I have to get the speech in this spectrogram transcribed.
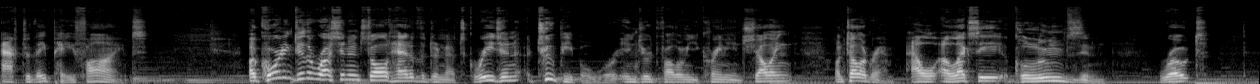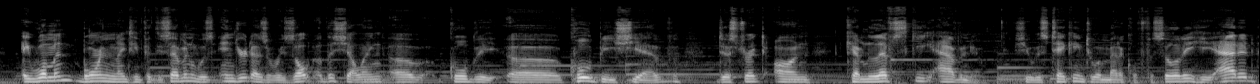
after they pay fines. According to the Russian installed head of the Donetsk region, two people were injured following Ukrainian shelling. On Telegram, Alexei Kulemzin wrote, a woman born in 1957 was injured as a result of the shelling of Kulby, uh, Kuibyshev district on Kemlevsky Avenue. She was taken to a medical facility. He added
